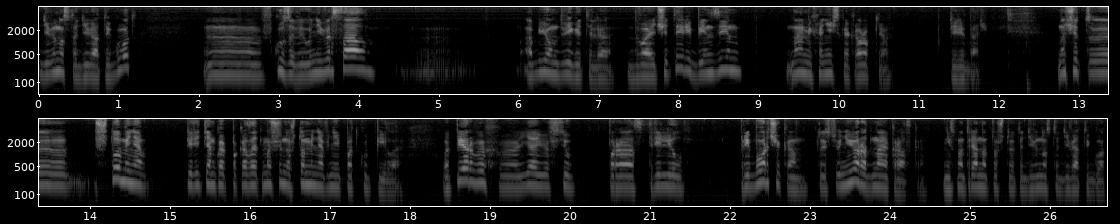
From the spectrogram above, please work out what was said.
99 год. Э, в кузове универсал, э, объем двигателя 2,4, бензин на механической коробке передач. Значит, что меня, перед тем, как показать машину, что меня в ней подкупило? Во-первых, я ее всю прострелил приборчиком, то есть у нее родная краска несмотря на то, что это 99 год.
